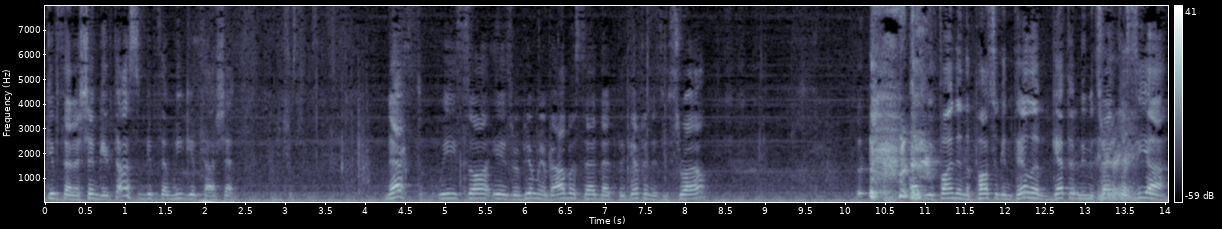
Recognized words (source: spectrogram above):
gifts that Hashem gave to us and gifts that we give to Hashem. Next, we saw is Rabbi Yirmiyah Abba said that the Geffen is Yisrael. As we find in the Pasuk in Tehillim, Geffen Mitzrayim Tasiya.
